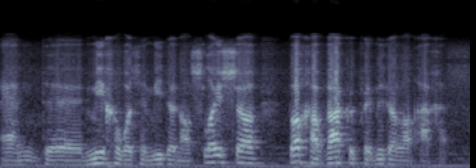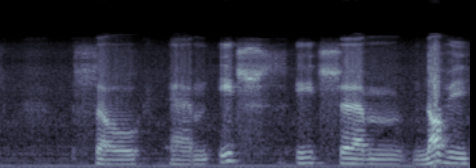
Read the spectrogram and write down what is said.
and uh, Micha was Hemidon al Shloisha, Bochavakuk Hemidon al Achas. So um, each each um, Navi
